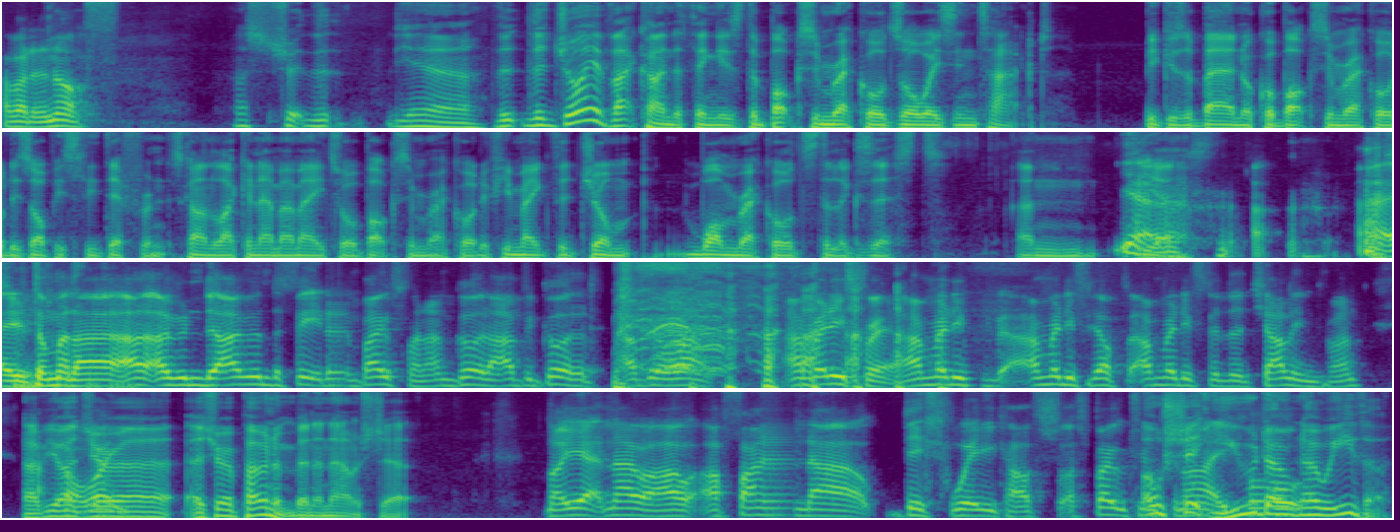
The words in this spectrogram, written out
I've had enough. That's true. The, yeah, the, the joy of that kind of thing is the boxing record's always intact because a bare knuckle boxing record is obviously different. It's kind of like an MMA to a boxing record. If you make the jump, one record still exists. And yeah, yeah hey, it don't matter. I, have been I've been defeated in both, man. I'm good. I'll be good. I'll be all right. I'm ready for it. I'm ready. For, I'm ready for the. I'm ready for the challenge, man. Have you had your uh, has your opponent been announced yet? Not yet. No, I'll, I'll find out this week. I've I spoke to. oh shit! You don't know either.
